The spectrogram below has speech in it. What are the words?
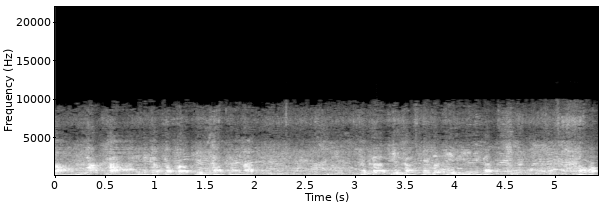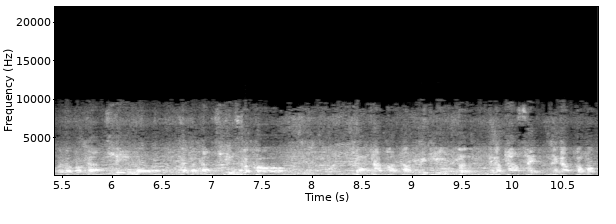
สามภาคกลางนะครับแล้วก็ทีมข่าวไทยรัฐแล้วก็ทีมข่าวไทยรัฐทีวีนะครับบอกว่าไม่ต้องประกาศชื่อก็ให้ประกาศชื่อแล้วก็อยากถ้ามาทำพิธีเปิดนะครับถ้าเสร็จนะครับก็บอก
